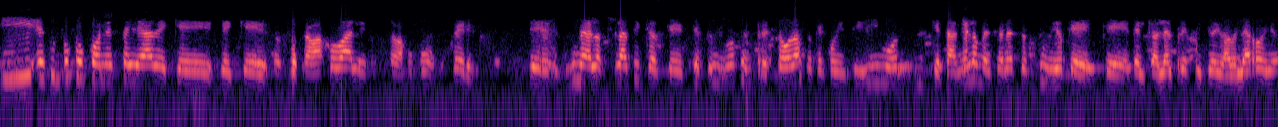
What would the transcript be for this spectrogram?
Y es un poco con esta idea de que, de que nuestro trabajo vale, nuestro trabajo como mujeres. Una de las pláticas que, tuvimos entre todas o que coincidimos, que también lo menciona este estudio que, que del que hablé al principio de Babel Arroyo,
